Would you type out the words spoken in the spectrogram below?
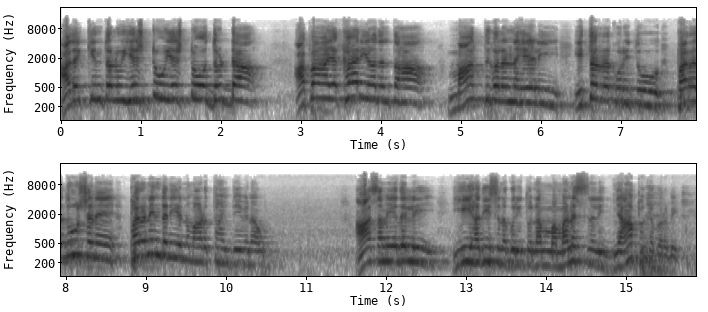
ಅದಕ್ಕಿಂತಲೂ ಎಷ್ಟು ಎಷ್ಟೋ ದೊಡ್ಡ ಅಪಾಯಕಾರಿಯಾದಂತಹ ಮಾತುಗಳನ್ನು ಹೇಳಿ ಇತರರ ಕುರಿತು ಪರದೂಷಣೆ, ಪರನಿಂದನೆಯನ್ನು ಮಾಡುತ್ತಾ ಇದ್ದೇವೆ ನಾವು. ಆ ಸಮಯದಲ್ಲಿ ಈ ಹದೀಸಿನ ಕುರಿತು ನಮ್ಮ ಮನಸ್ಸಿನಲ್ಲಿ ಜ್ಞಾಪಕ ಬರಬೇಕು.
